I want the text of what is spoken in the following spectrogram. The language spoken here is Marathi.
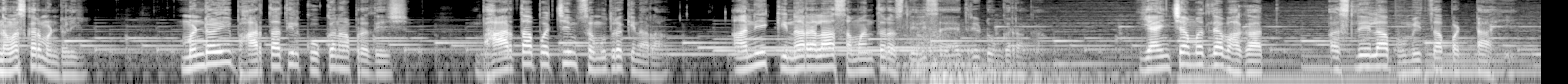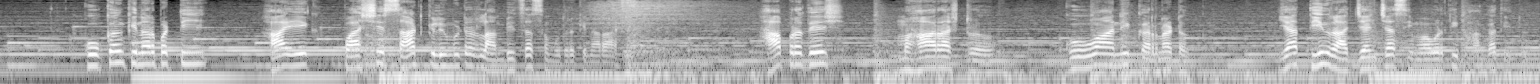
नमस्कार मंडळी. मंडळी भारतातील कोकण हा प्रदेश भारतापश्चिम समुद्रकिनारा समुद्र किनारा आणि किनाऱ्याला समांतर असलेली सह्याद्री डोंगररांगा. यांच्यामधल्या भागात असलेला भूमीचा पट्टा आहे. कोकण किनारपट्टी हा एक पाचशे साठ किलोमीटर लांबीचा समुद्र किनारा आहे. हा प्रदेश महाराष्ट्र गोवा आणि कर्नाटक या तीन राज्यांच्या सीमावर्ती भागात येतो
